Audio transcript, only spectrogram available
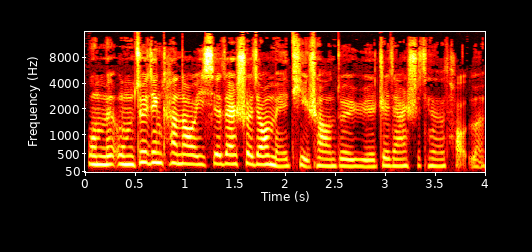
我们我们最近看到一些在社交媒体上对于这件事情的讨论。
